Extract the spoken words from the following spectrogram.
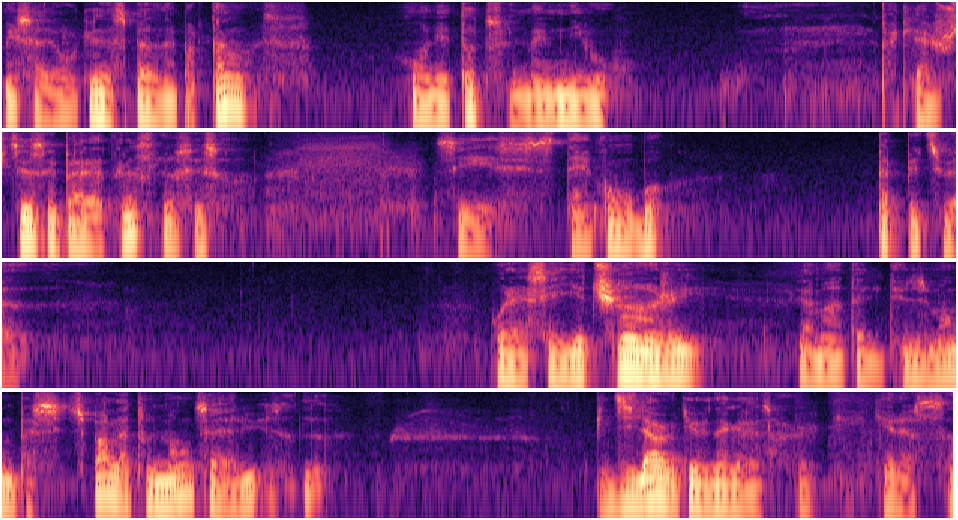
Mais ça n'a aucune espèce d'importance. On est tous sur le même niveau. Fait que la justice réparatrice, là, c'est ça. C'est un combat perpétuel pour essayer de changer la mentalité du monde. Parce que si tu parles à tout le monde, c'est la rue, ça, là. Puis dis-leur qu'il y a un agresseur qui, qui reste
